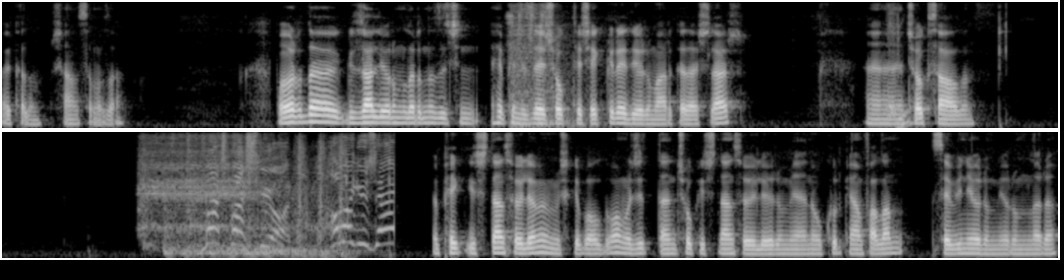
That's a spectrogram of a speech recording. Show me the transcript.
Bakalım şansımıza. Bu arada güzel yorumlarınız için hepinize çok teşekkür ediyorum arkadaşlar. Ee, çok sağ olun. Pek içten söylememiş gibi oldum ama cidden çok içten söylüyorum yani okurken falan seviniyorum yorumları.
